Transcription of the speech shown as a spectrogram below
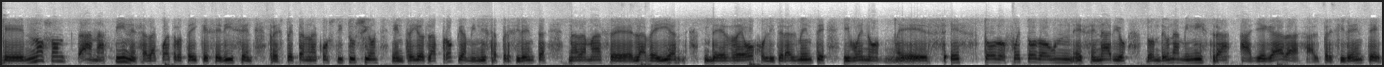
que no son tan afines a la 4T y que se dicen respetan la Constitución, entre ellos la propia ministra presidenta, nada más eh, la veían de reojo literalmente y bueno, es, es todo, fue todo un escenario donde una ministra allegada al presidente,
